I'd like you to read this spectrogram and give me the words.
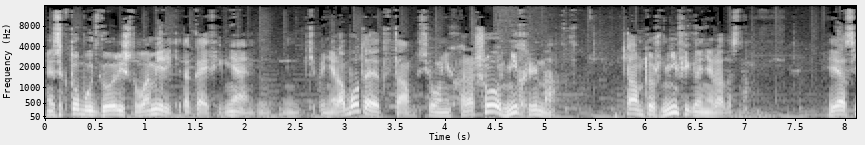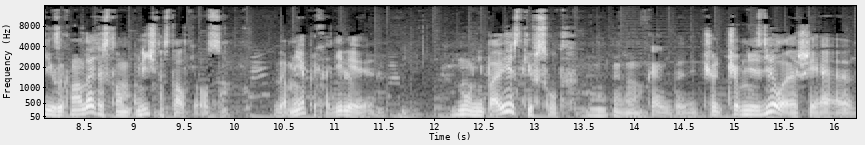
Если кто будет говорить, что в Америке такая фигня типа не работает, там все у них хорошо, ни хрена. Там тоже нифига не радостно. Я с их законодательством лично сталкивался. Когда мне приходили, ну, не повестки в суд, как бы, что мне сделаешь, я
